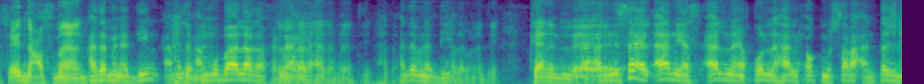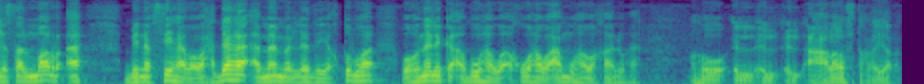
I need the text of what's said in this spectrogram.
سيدنا عثمان. هذا من الدين ام, هذا من- أم مبالغة في لا لا لا هذا من الدين هذا هذا من الدين. هذا من الدين. كان ال- النساء الآن يسألن يقول هل حكم الشرع أن تجلس المرأة بنفسها ووحدها أمام الذي يخطبها؟ وهنالك أبوها وأخوها وعمها وخالها. هو ال ال الأعراف تغيرت.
